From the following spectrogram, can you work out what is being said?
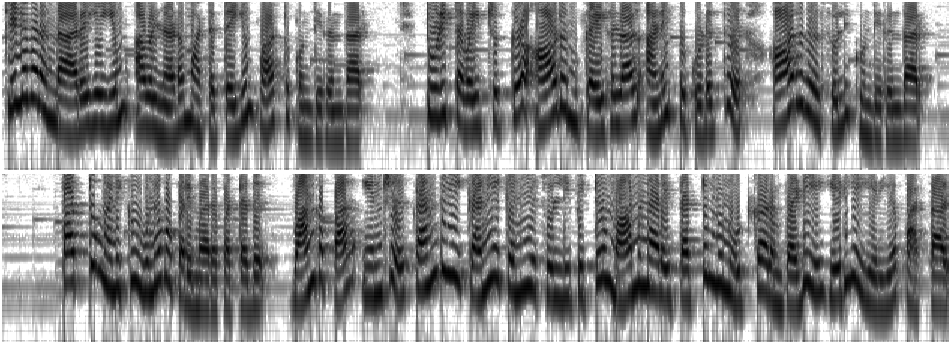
கிழவர் அந்த அறையையும் அவள் நடமாட்டத்தையும் பார்த்து கொண்டிருந்தார். துடித்த வயிற்றுக்கு ஆடும் கைகளால் அணைப்பு கொடுத்து ஆறுதல் சொல்லி கொண்டிருந்தார். பத்து மணிக்கு உணவு பரிமாறப்பட்டது. வாங்கப்பா என்று தந்தையை கனிய கனிய சொல்லிவிட்டு மாமனாரை தட்டு முன் உட்காரும்படி எரிய எரிய பார்த்தாள்.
